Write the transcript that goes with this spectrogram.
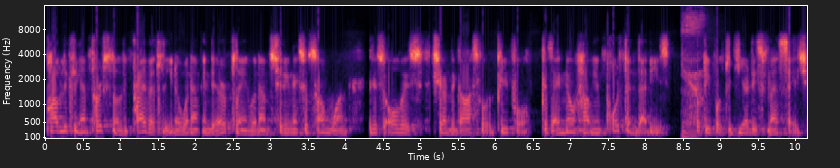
publicly and personally, privately. You know, when I'm in the airplane, when I'm sitting next to someone, I just always share the gospel with people because I know how important that is yeah. for people to hear this message.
